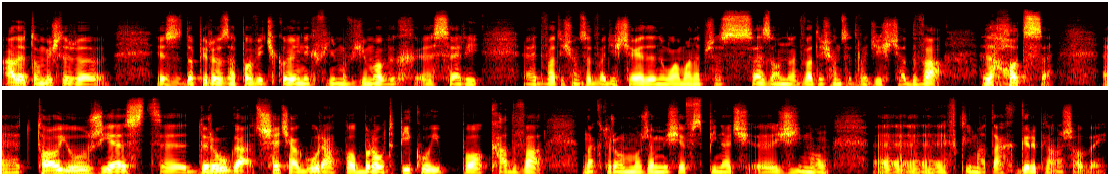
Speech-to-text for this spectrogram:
Ale to myślę, że jest dopiero zapowiedź kolejnych filmów zimowych e, serii e, 2021 łamane przez sezon 2022 Lhotse. E, To już jest e, druga, trzecia góra po Broad Peaku i po K2, na którą możemy się wspinać e, zimą e, w klimatach gry planszowej.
